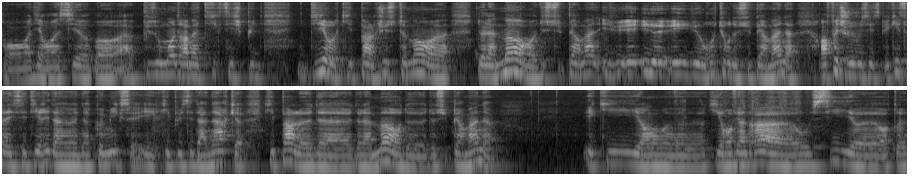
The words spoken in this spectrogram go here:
on va dire assez euh, euh, plus ou moins dramatique si je puis dire qui parle justement euh, de la mort du Superman et du, retour de Superman. En fait je vais vous expliquer ça s'est tiré d'un comics et qui puisait d'un arc qui parle de, la mort de, Superman et qui, qui reviendra aussi entre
